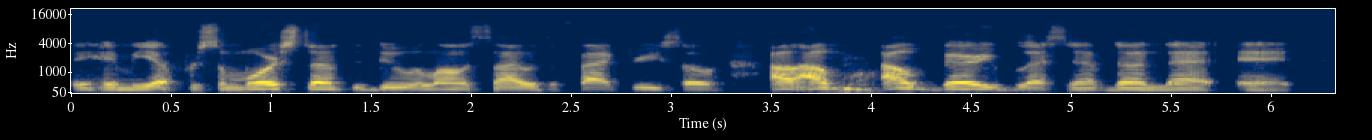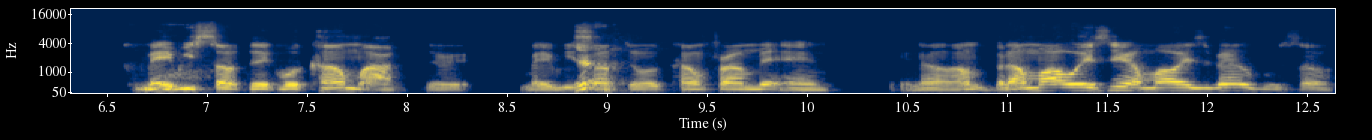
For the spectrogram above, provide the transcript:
they hit me up for some more stuff to do alongside with the factory. So I, am I'm, I'm very blessed to have done that, and maybe something will come after it. Maybe yeah. something will come from it, and you know, I'm, but I'm always here. I'm always available. So,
